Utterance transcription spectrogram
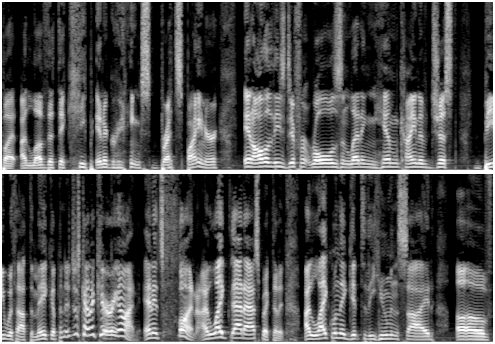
But I love that they keep integrating Brent Spiner in all of these different roles and letting him kind of just be without the makeup and it just kind of carry on. And it's fun. I like that aspect of it. I like when they get to the human side of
